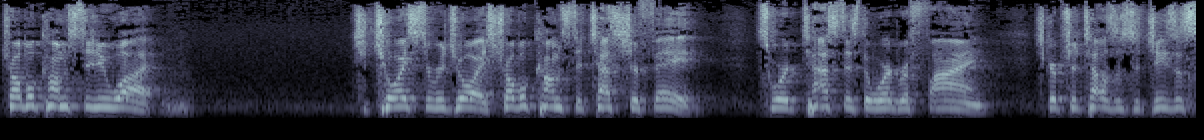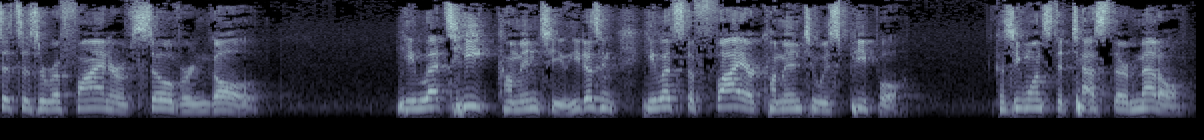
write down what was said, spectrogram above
Trouble comes to do what? It's your choice to rejoice. Trouble comes to test your faith. This word test is the word refine. Scripture tells us that Jesus sits as a refiner of silver and gold. He lets heat come into you. He doesn't, he lets the fire come into his people because he wants to test their metal.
